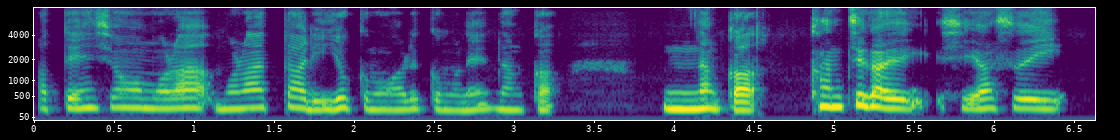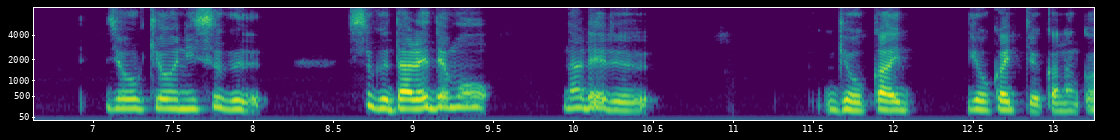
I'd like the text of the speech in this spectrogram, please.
アテンションをもらもらったり、良くも悪くもね、なんか、うんなんか勘違いしやすい状況にすぐ、すぐ誰でもなれる業界、業界っていうかなんか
